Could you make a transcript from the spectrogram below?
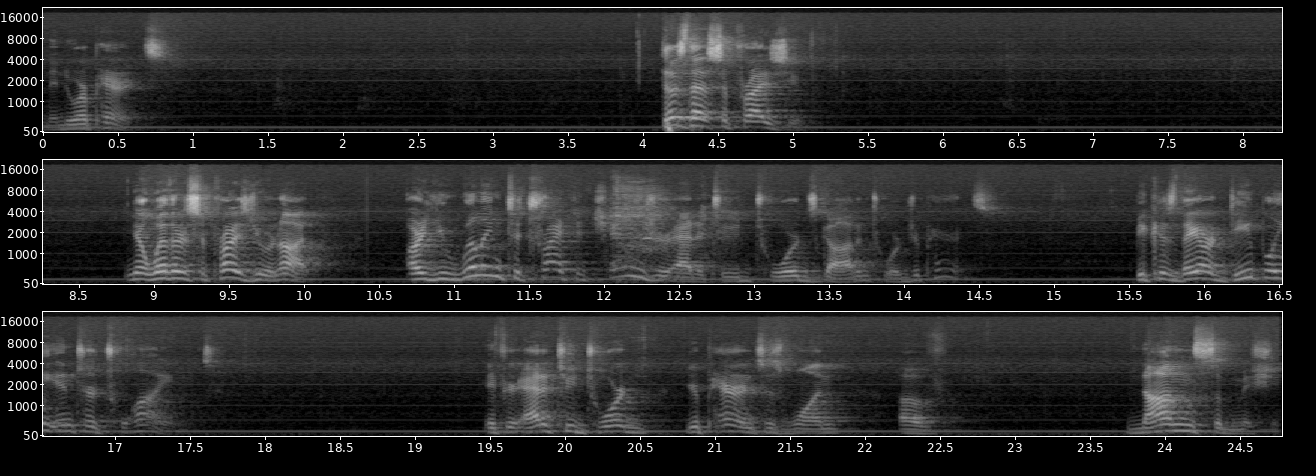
and then to our parents. Does that surprise you? You know, whether it surprised you or not, are you willing to try to change your attitude towards God and towards your parents? Because they are deeply intertwined. If your attitude toward your parents is one of non submission,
